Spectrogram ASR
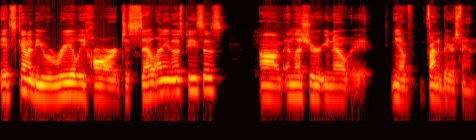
it's going to be really hard to sell any of those pieces, um, unless you're you know eh, you know find a Bears fan.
